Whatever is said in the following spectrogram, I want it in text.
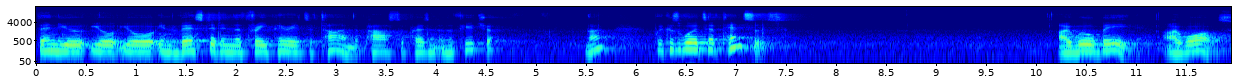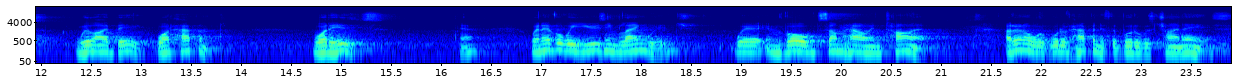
then you, you're, you're invested in the three periods of time the past, the present, and the future. Right? because words have tenses. I will be, I was, will I be, what happened, what is. Yeah? Whenever we're using language, we're involved somehow in time. I don't know what would have happened if the Buddha was Chinese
